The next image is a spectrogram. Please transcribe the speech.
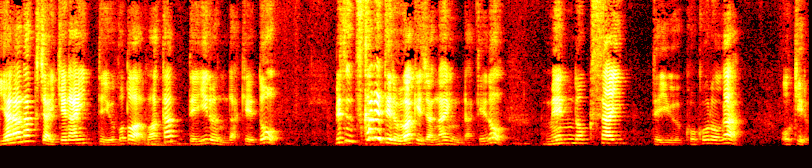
やらなくちゃいけないっていうことは分かっているんだけど別に疲れてるわけじゃないんだけど面倒くさいっていう心が起きる。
